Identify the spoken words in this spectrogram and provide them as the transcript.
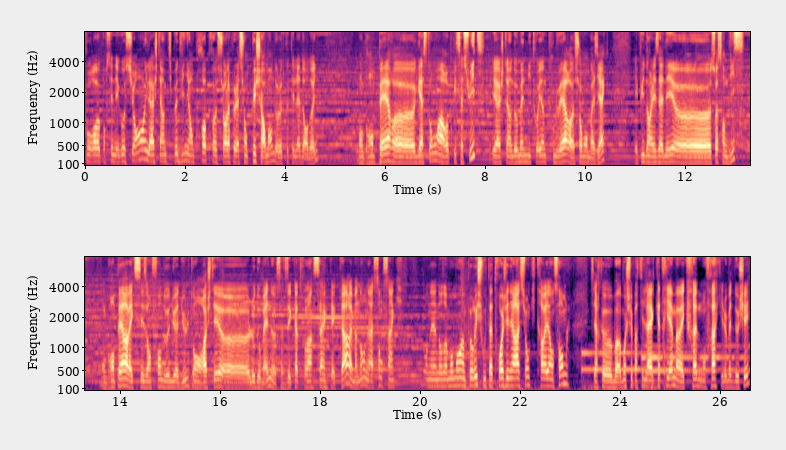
pour, pour ses négociants. Il a acheté un petit peu de vignes en propre sur l'appellation Pécharmant de l'autre côté de la Dordogne. Mon grand-père euh, Gaston a repris sa suite et a acheté un domaine mitoyen de Poulvert euh, sur Montbazillac. Et puis dans les années 70, euh, mon grand-père avec ses enfants devenus adultes ont racheté le domaine. Ça faisait 85 hectares et maintenant on est à 105. On est dans un moment un peu riche où tu as trois générations qui travaillent ensemble. C'est-à-dire que bah, moi je fais partie de la quatrième avec Fred, mon frère, qui est le maître de chez.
